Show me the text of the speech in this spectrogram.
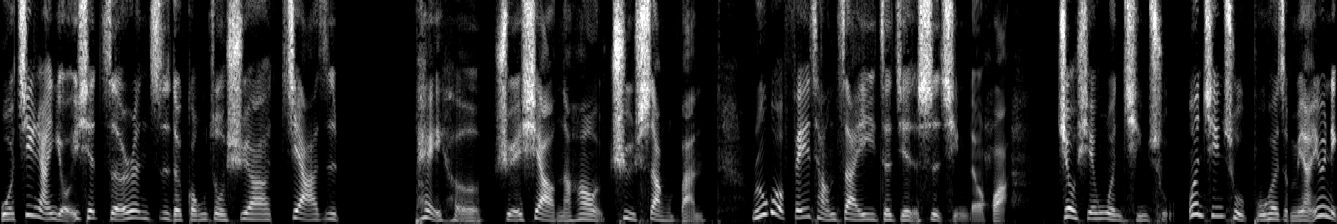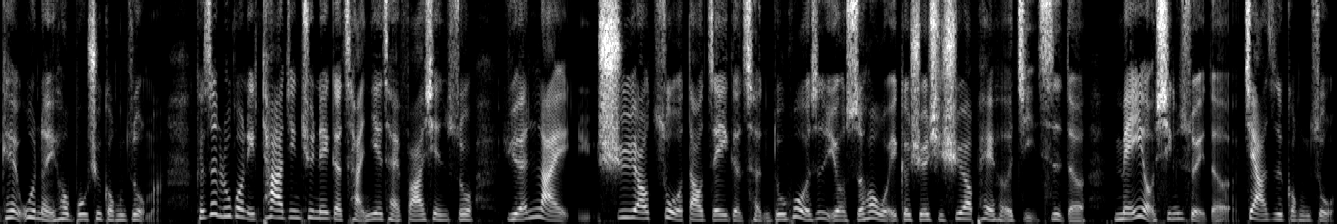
我竟然有一些责任制的工作需要假日配合学校，然后去上班。如果非常在意这件事情的话，就先问清楚，问清楚不会怎么样，因为你可以问了以后不去工作嘛。可是如果你踏进去那个产业，才发现说原来需要做到这一个程度，或者是有时候我一个学期需要配合几次的没有薪水的假日工作，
